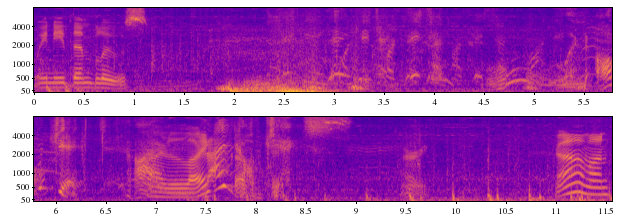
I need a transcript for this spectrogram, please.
We need them blues. Ooh, an object. I like like objects. objects. Alright. Come on.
